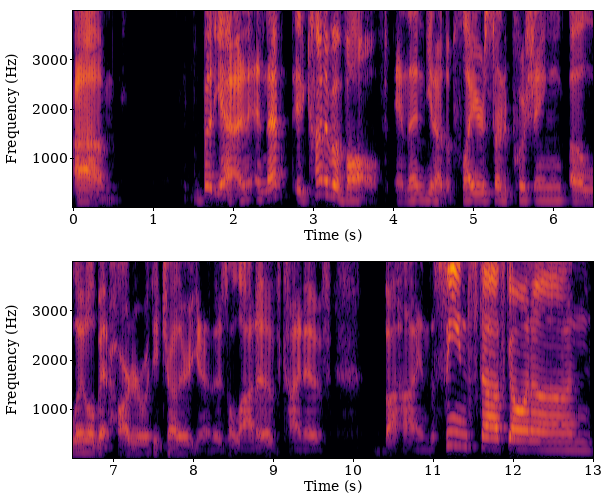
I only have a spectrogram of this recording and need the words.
Um, but yeah, and, and that it kind of evolved. And then, you know, the players started pushing a little bit harder with each other. You know, there's a lot of kind of behind the scenes stuff going on.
